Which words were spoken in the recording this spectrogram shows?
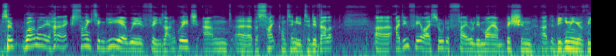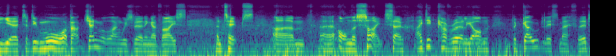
So while I had an exciting year with the language and uh, the site continued to develop. Uh, I do feel I sort of failed in my ambition at the beginning of the year to do more about general language learning advice and tips um, uh, on the site. So I did cover early on the gold list method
